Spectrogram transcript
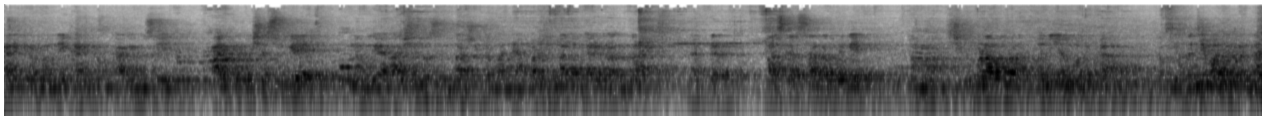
ಕಾರ್ಯಕ್ರಮವನ್ನು ಈ ಕಾರ್ಯಕ್ರಮಕ್ಕೆ ಆಗಮಿಸಿ, ಕಾರ್ಯಕ್ರಮ ಯಶಸ್ವಿಗೆ ನಮಗೆ ಮಾನ್ಯ ಅಪರ ಜಿಲ್ಲಾಧಿಕಾರಿಗಳಾದ ಡಾಕ್ಟರ್ ಭಾಸ್ಕರ್ ಸರ್ ಅವರಿಗೆ ನಮ್ಮ ಚಿಕ್ಕಬಳ್ಳಾಪುರ ಧ್ವನಿಯ ಮೂಲಕ ನಮಗೆ ಧನ್ಯವಾದಗಳನ್ನು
